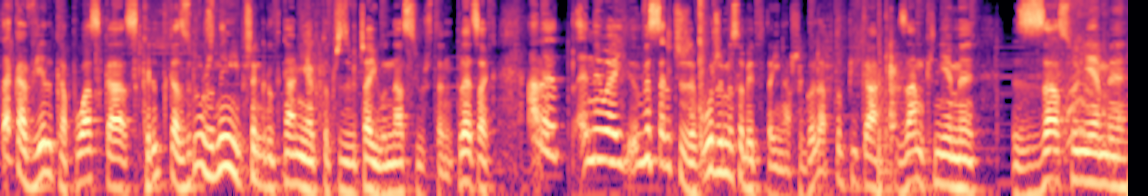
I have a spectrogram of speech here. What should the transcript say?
Taka wielka, płaska skrytka z różnymi przegródkami, jak to przyzwyczaił nas już ten plecak, ale anyway, wystarczy, że włożymy sobie tutaj naszego laptopika, zamkniemy, zasuniemy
